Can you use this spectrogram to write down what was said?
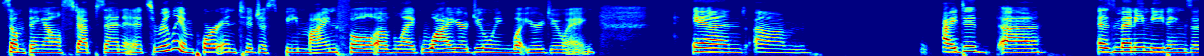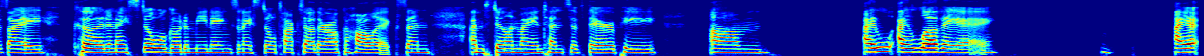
something else steps in. And it's really important to just be mindful of like why you're doing what you're doing. And um, I did uh, as many meetings as I could and I still will go to meetings and I still talk to other alcoholics and I'm still in my intensive therapy um, I I love AA. I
